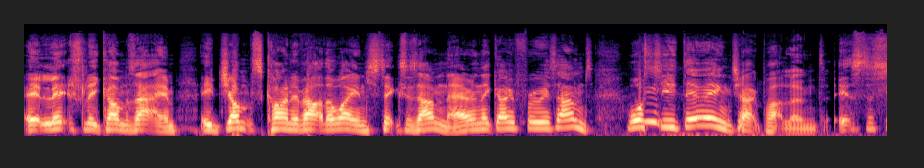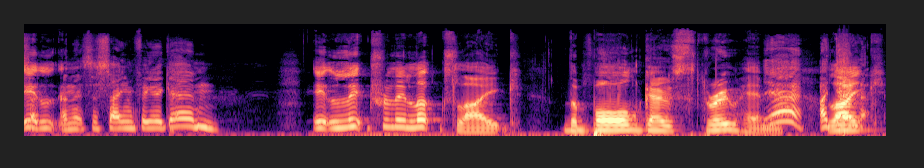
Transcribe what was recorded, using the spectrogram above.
It literally comes at him. He jumps kind of out of the way and sticks his hand there, and they go through his hands. What are you doing, Jack Butland? It's the It- and it's the same thing again. It literally looks like the ball goes through him. Yeah, I like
